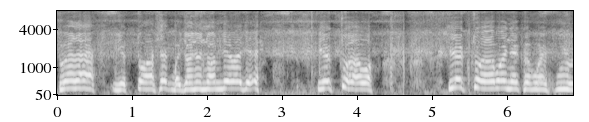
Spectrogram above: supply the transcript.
દ્વારા એક તો આવશે બધાનું નામ દેવા દે. એક તો આવો. એક તો આવો ને ખબર પૂરો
